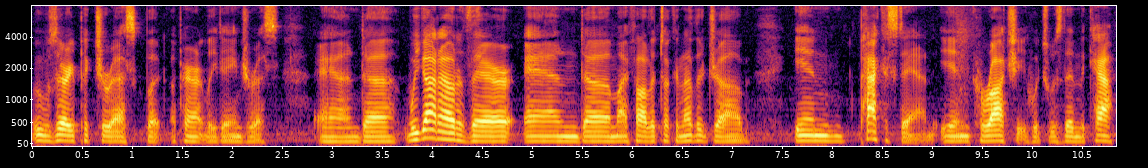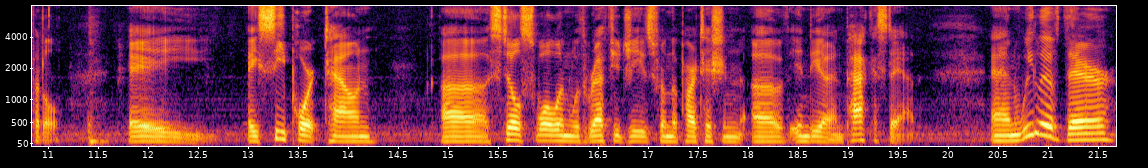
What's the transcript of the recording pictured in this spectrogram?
it was very picturesque, but apparently dangerous. And uh, we got out of there, and uh, my father took another job in Pakistan, in Karachi, which was then the capital. A, a seaport town uh, still swollen with refugees from the partition of India and Pakistan. And we lived there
